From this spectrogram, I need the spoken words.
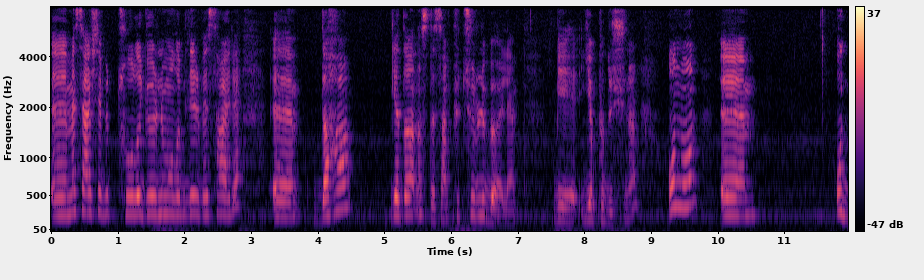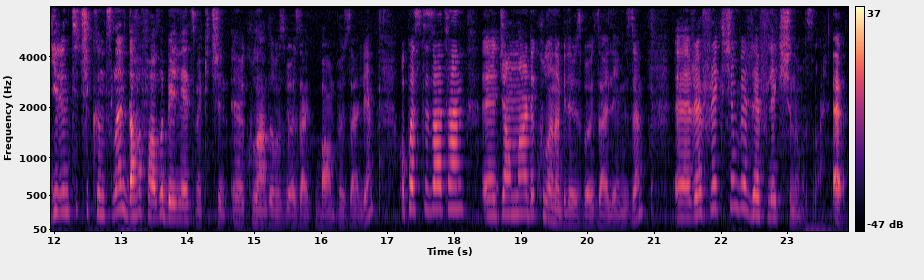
Ee, mesela işte bir tuğla görünüm olabilir vesaire. Ee, daha ya da nasıl desem pütürlü böyle bir yapı düşünün. Onun e, o girinti çıkıntılarını daha fazla belli etmek için e, kullandığımız bir özellik bump özelliği. Opacity zaten e, camlarda kullanabiliriz bu özelliğimizi. E, refraction ve reflection'ımız var. Evet.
